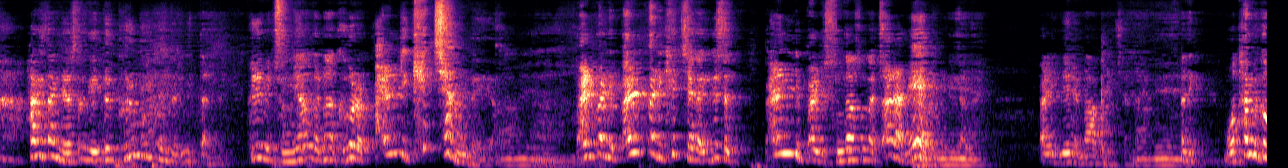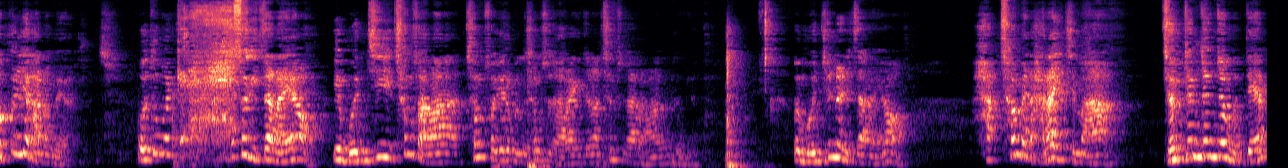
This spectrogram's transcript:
항상 내 속에 이런 그런 부분들이 있다는 거예요. 그러면 중요한 거는 그거를 빨리 캐치하는 거예요. 아멘. 빨리빨리 빨리빨리 캐치해가 이것을 빨리빨리 순간순간 잘라내야 되는 거잖아요. 빨리 내려놔 버리잖아요. 아멘. 근데 못하면 그거 끌려가는 거예요. 어둠을 계속 있잖아요. 이 먼지 청소 안 하, 청소 여러분들 청소 잘하겠지만 청소 잘 안 하거든요. 그 먼지는 있잖아요. 하- 처음에는 하나 있지만 점점 점점 어때요?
